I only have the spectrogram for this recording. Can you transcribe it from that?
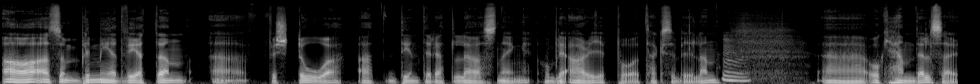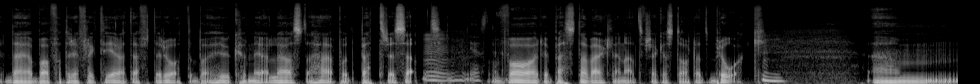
ja, alltså bli medveten, eh, förstå att det inte är rätt lösning att bli arg på taxibilen. Mm. Eh, och händelser där jag bara fått reflekterat efteråt. Bara, hur kunde jag lösa det här på ett bättre sätt? Mm, det. Var det bästa verkligen att försöka starta ett bråk? Mm. Ehm,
